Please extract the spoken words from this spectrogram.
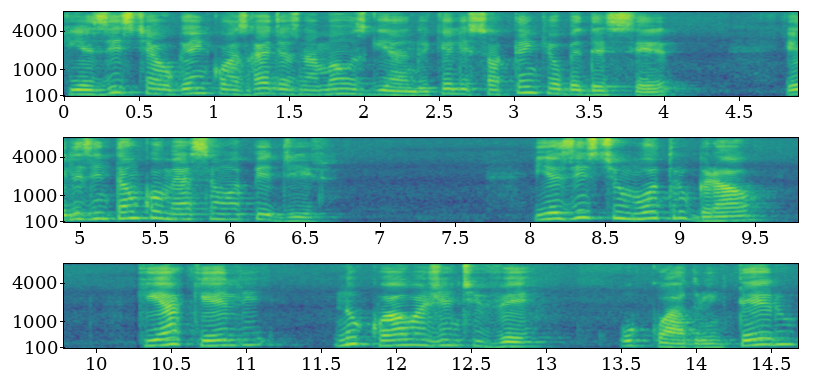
que existe alguém com as rédeas na mão os guiando e que eles só têm que obedecer, eles então começam a pedir. E existe um outro grau, que é aquele no qual a gente vê o quadro inteiro,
